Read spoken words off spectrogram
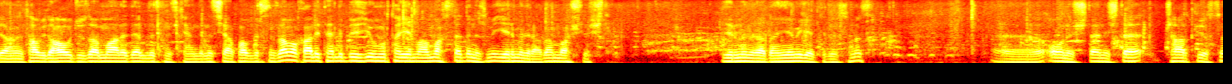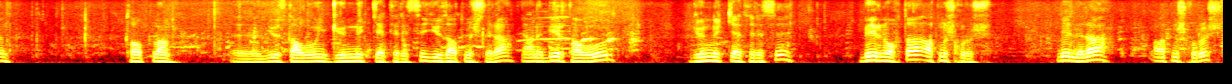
Yani tabii daha ucuza mal edebilirsiniz. Kendiniz şey yapabilirsiniz ama kaliteli bir yumurta yemi almak istediniz mi 20 liradan başlıyor işte. 20 liradan yemi getiriyorsunuz. Eee 13'ten işte çarpıyorsun toplam e, 100 tavuğun günlük getirisi 160 lira. Yani bir tavuğun günlük getirisi 1.60 kuruş. 1 lira 60 kuruş.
